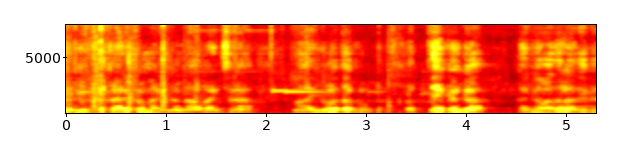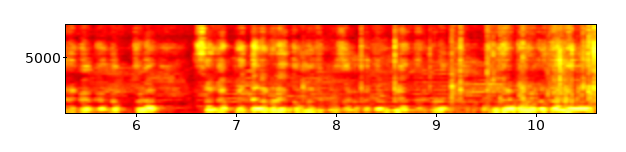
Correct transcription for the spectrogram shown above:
ముగింపు కార్యక్రమానికి నన్ను ఆహ్వానించిన మా యువతకు ప్రత్యేకంగా ధన్యవాదాలు. అదేవిధంగా గంగపుత్ర సంఘ పెద్దలు కూడా ఎంతో మంది సంఘ పెద్దలు మీ అందరికీ కూడా హృదయపూర్వక ధన్యవాదాలు.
